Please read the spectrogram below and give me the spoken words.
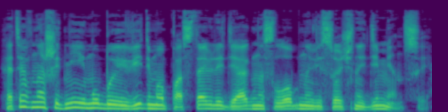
хотя в наши дни ему бы, видимо, поставили диагноз лобно-височной деменции.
